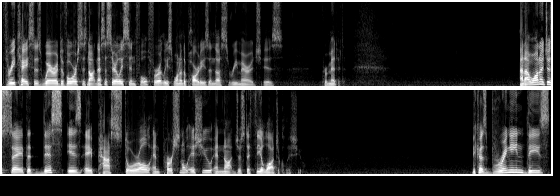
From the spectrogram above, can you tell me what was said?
three cases where a divorce is not necessarily sinful for at least one of the parties, and thus remarriage is permitted. And I want to just say that this is a pastoral and personal issue and not just a theological issue. Because bringing these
